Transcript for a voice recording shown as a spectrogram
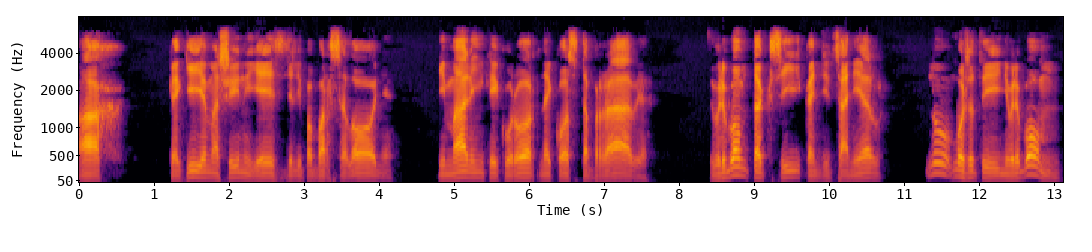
Ах, какие машины ездили по Барселоне и маленькой курортной Коста-Браве! В любом такси кондиционер, ну, может, и не в любом,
